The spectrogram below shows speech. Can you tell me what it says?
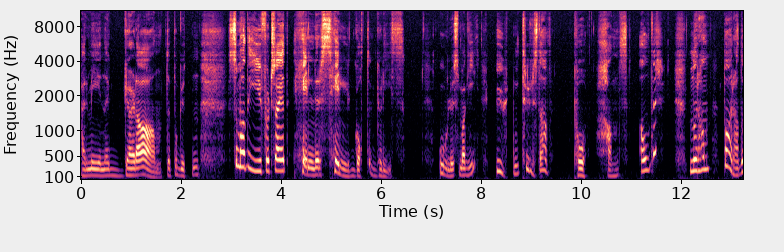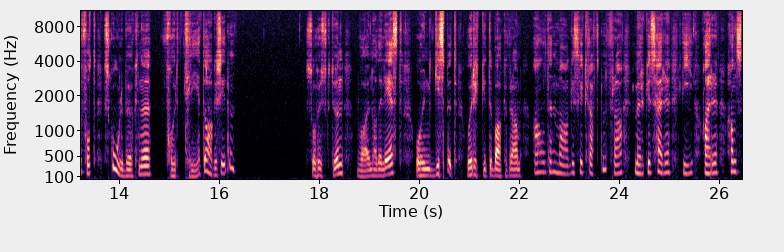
Hermine glante på gutten, som hadde iført seg et heller selvgodt glis. Oles magi uten tryllestav. På hans alder? Når han bare hadde fått skolebøkene for tre dager siden. Så husket hun hva hun hadde lest, og hun gispet og rykket tilbake fra ham. All den magiske kraften fra Mørkets herre i arret hans.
